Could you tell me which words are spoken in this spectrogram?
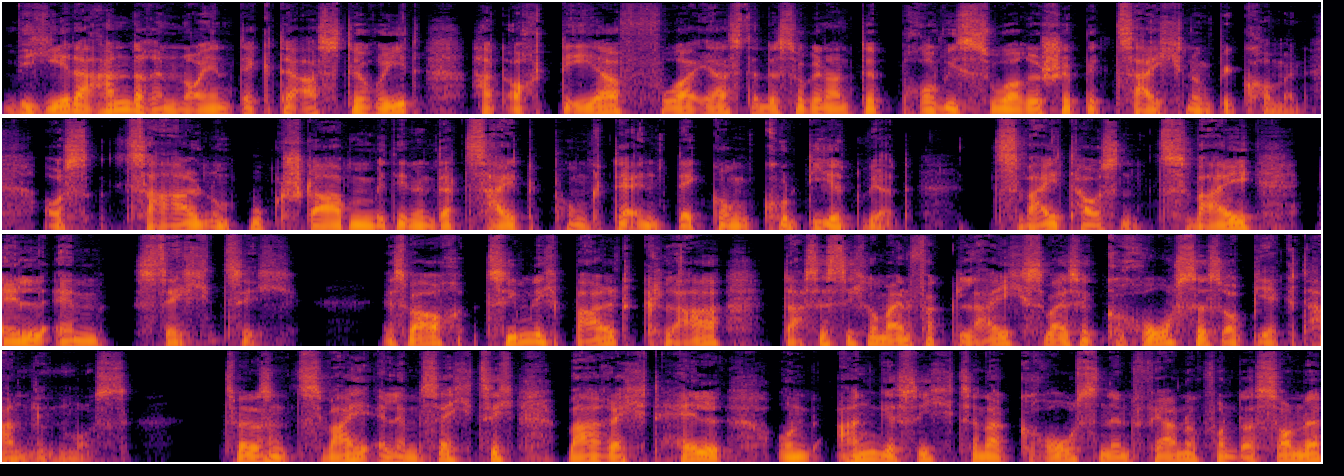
Wie jeder andere neu entdeckte Asteroid hat auch der vorerst eine sogenannte provisorische Bezeichnung bekommen, aus Zahlen und Buchstaben, mit denen der Zeitpunkt der Entdeckung kodiert wird. 2002 LM60. Es war auch ziemlich bald klar, dass es sich um ein vergleichsweise großes Objekt handeln muss. 2002 LM60 war recht hell und angesichts seiner großen Entfernung von der Sonne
